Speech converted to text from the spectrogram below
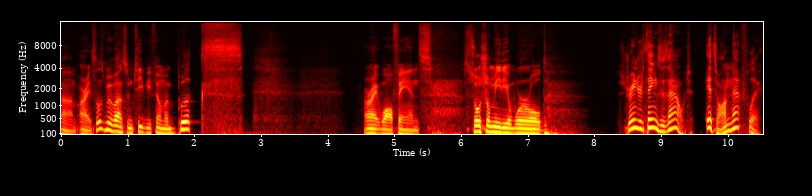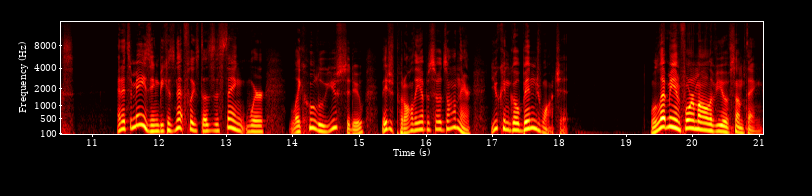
Um, all right, so let's move on to some TV, film, and books. All right, wall fans, social media world. Stranger Things is out. It's on Netflix. And it's amazing because Netflix does this thing where, like Hulu used to do, they just put all the episodes on there. You can go binge watch it. Well, let me inform all of you of something.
